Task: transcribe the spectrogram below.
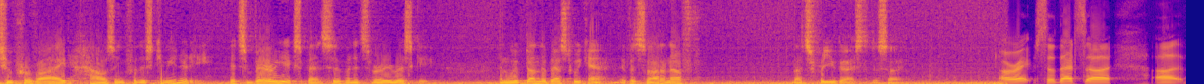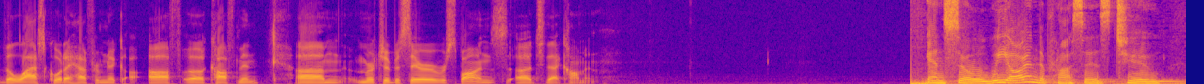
to provide housing for this community. It's very expensive and it's very risky. And we've done the best we can. If it's not enough, that's for you guys to decide. All right, so that's uh, uh, the last quote I have from Nick off, uh, Kaufman. Um, Mirtha Becerra responds uh, to that comment. And so we are in the process to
